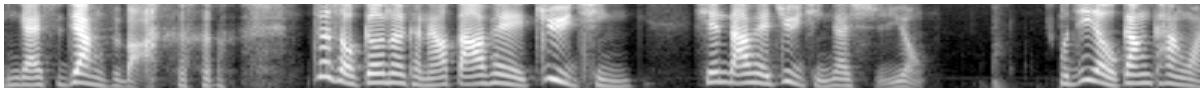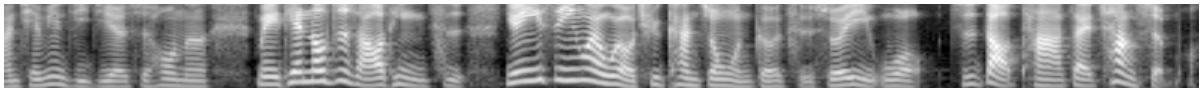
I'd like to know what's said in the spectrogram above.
应该是这样子吧。这首歌呢，可能要搭配剧情，先搭配剧情再使用。我记得我刚看完前面几集的时候呢，每天都至少要听一次。原因是因为我有去看中文歌词，所以我知道他在唱什么，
